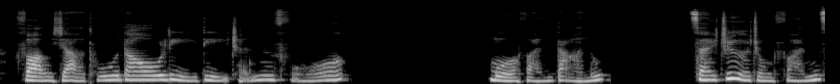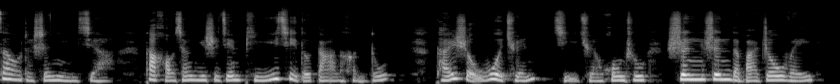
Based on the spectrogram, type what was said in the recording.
“放下屠刀，立地成佛”。莫凡大怒，在这种烦躁的声音下，他好像一时间脾气都大了很多，抬手握拳，几拳轰出，深深的把周围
